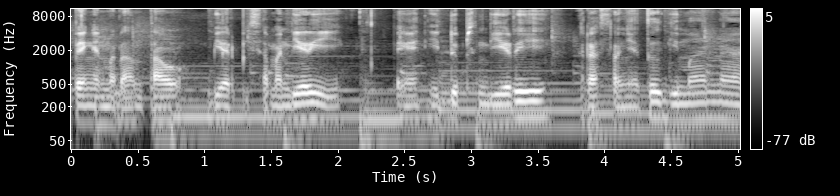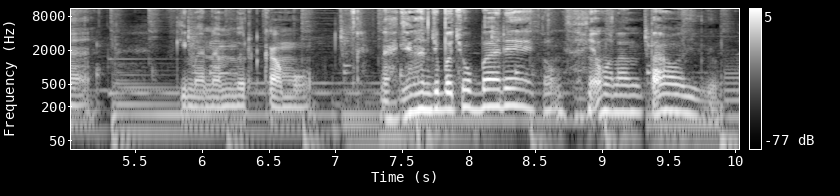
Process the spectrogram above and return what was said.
pengen merantau biar bisa mandiri. Pengen hidup sendiri. Rasanya tuh gimana? Gimana menurut kamu? Nah jangan coba-coba deh kalau misalnya merantau gitu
